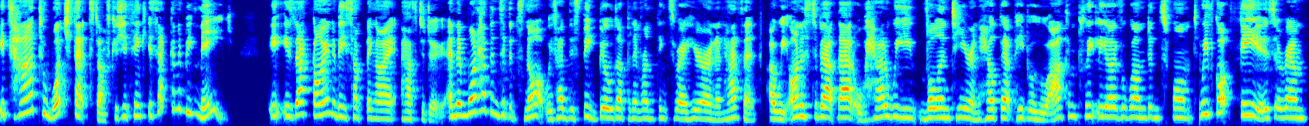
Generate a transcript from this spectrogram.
It's hard to watch that stuff because you think, is that going to be me? Is that going to be something I have to do? And then what happens if it's not? We've had this big build up and everyone thinks we're a hero and it hasn't. Are we honest about that? Or how do we volunteer and help out people who are completely overwhelmed and swamped? We've got fears around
